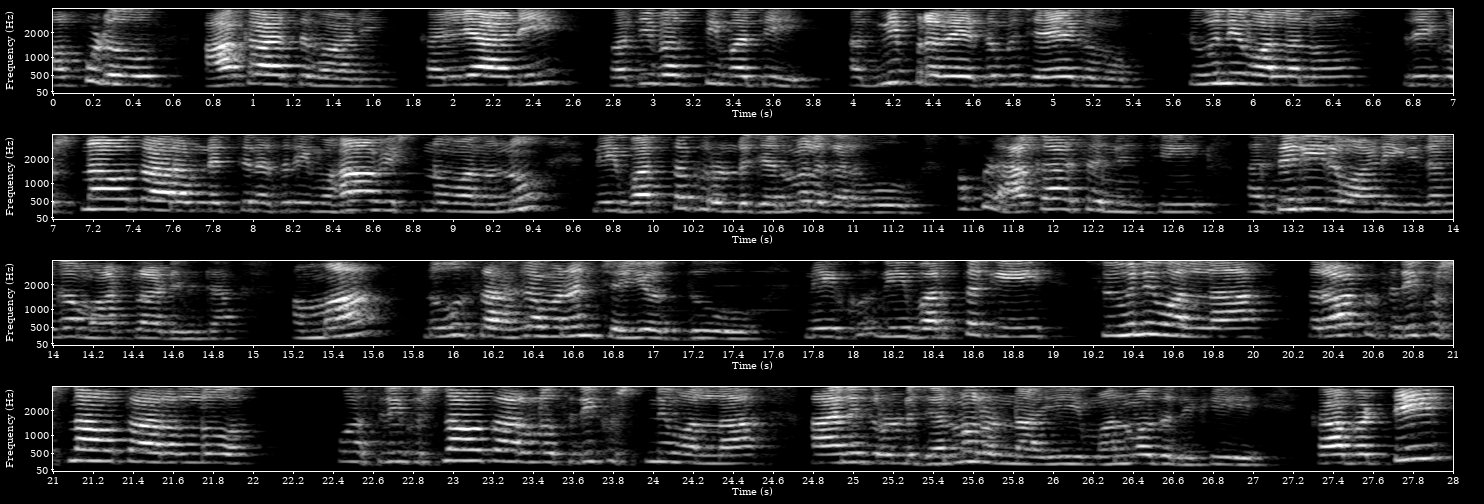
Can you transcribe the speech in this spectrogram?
అప్పుడు ఆకాశవాణి కళ్యాణి పతిభక్తి మతి అగ్ని ప్రవేశము చేయకము. శివుని వల్లను శ్రీ కృష్ణావతారం నెత్తిన శ్రీ మహావిష్ణువు వలన నీ భర్తకు రెండు జన్మలు గలవు. అప్పుడు ఆకాశం నుంచి అశరీరవాణి ఈ విధంగా మాట్లాడిందిట. అమ్మా నువ్వు సహగమనం చెయ్యొద్దు. నీకు నీ భర్తకి శివుని వల్ల తర్వాత శ్రీకృష్ణావతారంలో ఓ శ్రీకృష్ణావతారంలో శ్రీకృష్ణుని వల్ల ఆయనకు రెండు జన్మలు ఉన్నాయి మన్మధునికి. కాబట్టి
